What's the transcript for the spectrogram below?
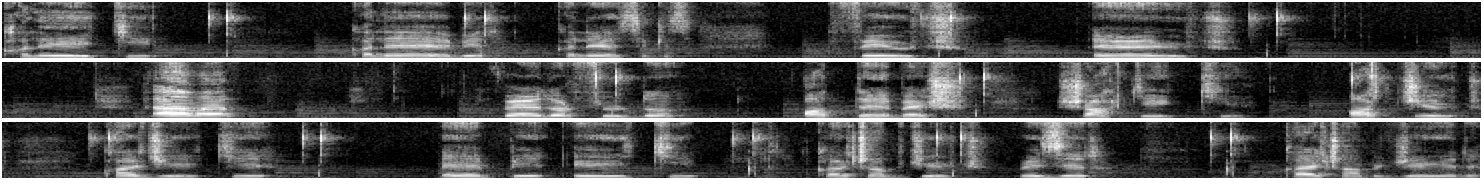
Kale 2, kale 1, kale 8, F3, E3. Hemen V4 sürdü. At D5, şah G2, at C3, Kale C2. E1, E2. Kale çarpı C3. Vezir. Kale çarpı C7.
